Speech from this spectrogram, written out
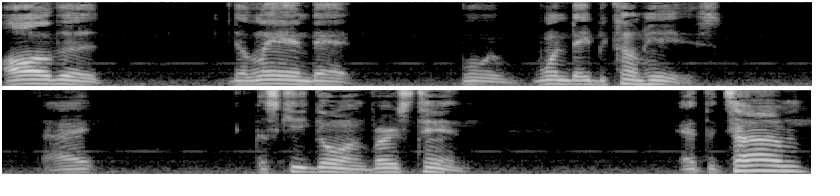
all the the land that will one day become his. All right. Let's keep going. Verse 10. At the time,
